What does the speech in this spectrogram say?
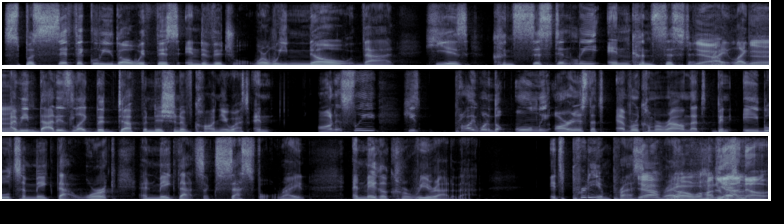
Specifically, though, with this individual, where we know that he is consistently inconsistent, Yeah, right? Like, yeah. I mean, that is like the definition of Kanye West. And honestly, he's probably one of the only artists that's ever come around that's been able to make that work and make that successful, right? And make a career out of that. It's pretty impressive, Yeah, right? no, 100%. Yeah, no.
